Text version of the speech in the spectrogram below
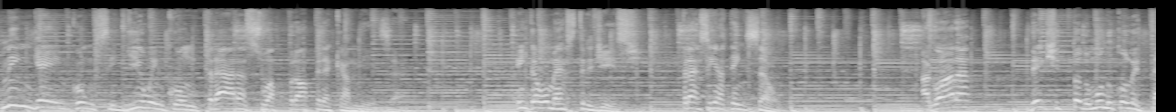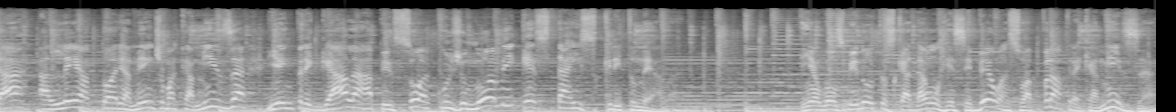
ninguém conseguiu encontrar a sua própria camisa. Então o mestre disse: prestem atenção. Agora, deixe todo mundo coletar aleatoriamente uma camisa e entregá-la à pessoa cujo nome está escrito nela. Em alguns minutos, cada um recebeu a sua própria camisa.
